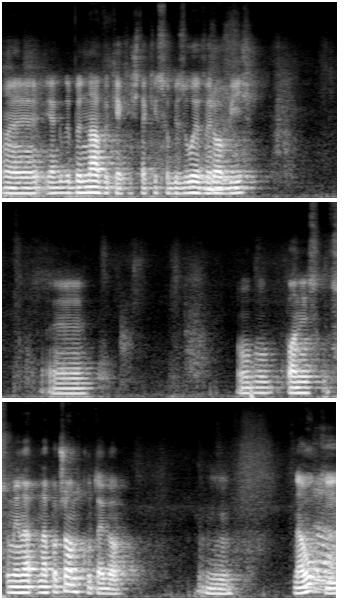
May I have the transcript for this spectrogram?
e, jak gdyby nawyk jakiś taki sobie zły wyrobić. No, bo pan jest w sumie na, na początku tego mm, nauki,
